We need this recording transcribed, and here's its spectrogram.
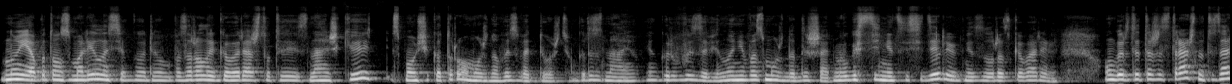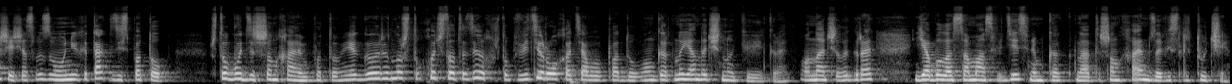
Ну, я потом взмолилась и говорю, базаралы говорят, что ты знаешь кюй, с помощью которого можно вызвать дождь. Он говорит, знаю. Я говорю, вызови, но невозможно дышать. Мы в гостинице сидели внизу, разговаривали. Он говорит, это же страшно, ты знаешь, я сейчас вызову, у них и так здесь потоп. Что будет с Шанхаем потом? Я говорю, ну что, хоть что-то делать, чтобы ветерок хотя бы подул. Он говорит, ну я начну кью играть. Он начал играть. Я была сама свидетелем, как над Шанхаем зависли тучи.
